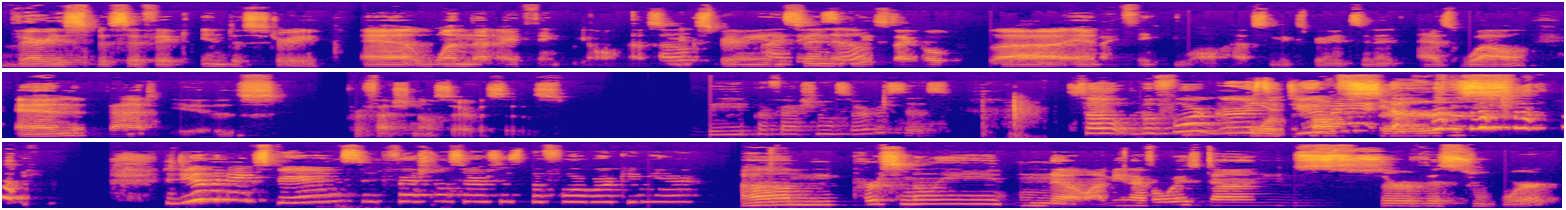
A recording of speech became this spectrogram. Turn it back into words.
very specific industry, uh, one that I think we all have some Oh, experience in. At least I hope, uh, and I think you all have some experience in it as well. And that is professional services The professional services. So, before Gurus, or did you, have any. did you have any experience in professional services before working here? um, personally, no. I mean, I've always done service work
